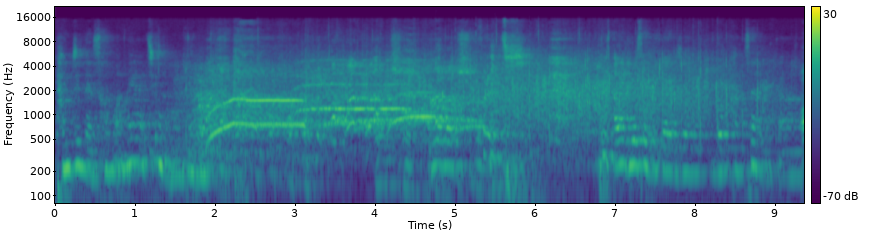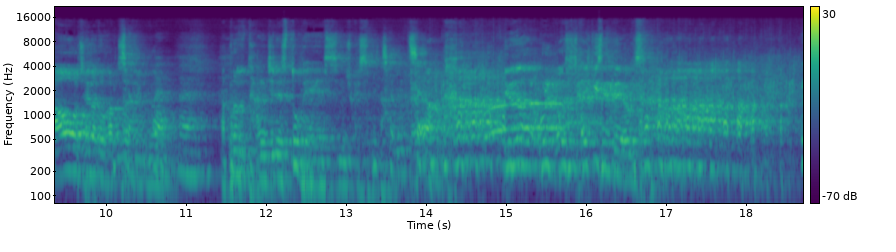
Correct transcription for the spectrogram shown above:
당진에서만 해야지 뭐. 그렇죠. 그렇지. 아니 그래서 우리가 이제 너무 감사하니까. 아우, 제가 더 그렇죠. 감사드리고요. 네, 네. 앞으로도 당진에서 또 뵀으면 좋겠습니다. 그렇죠, 그렇죠. 이러다 오늘 여기서 잘 끼신데, 여기서. 그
